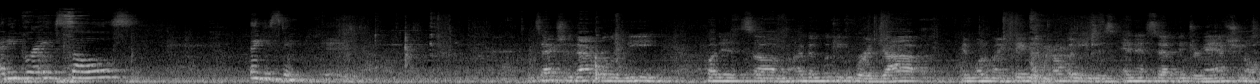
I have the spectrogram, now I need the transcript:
Any brave souls? Thank you, Steve. It's actually not really me, but it's, um, I've been looking for a job, and one of my favorite companies is NSF International,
